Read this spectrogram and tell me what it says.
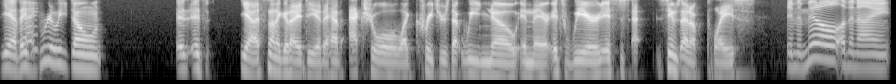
yeah, Okay. they really don't. It, it's yeah, it's not a good idea to have actual like creatures that we know in there. It's weird. It's just uh, seems out of place. In the middle of the night,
